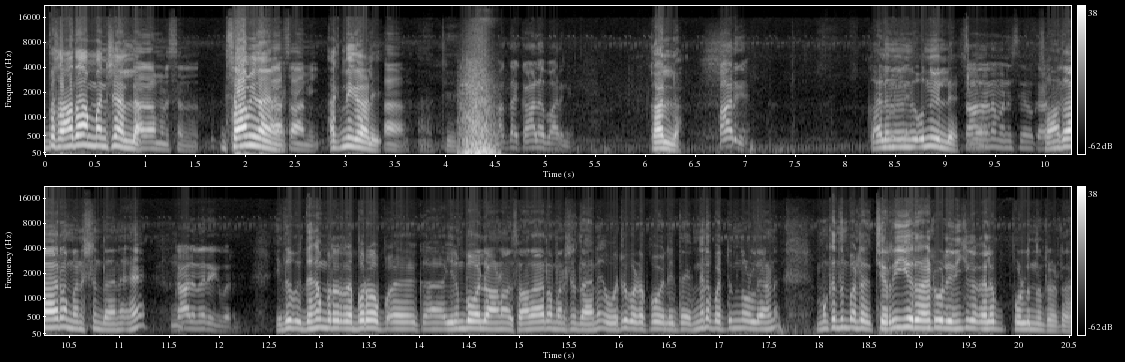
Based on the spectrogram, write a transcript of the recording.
ഇപ്പൊ സാധാരണ മനുഷ്യനല്ല. സ്വാമി താന അഗ്നികാളി. കാലില്ല കാലൊന്നും ഒന്നുമില്ലേ? സാധാരണ മനുഷ്യൻ താനെ ഇത് ഇദ്ദേഹം ഒരു റബ്ബറോ ഇരുമ്പോ ആണോ സാധാരണ മനുഷ്യൻ താൻ ഒരു കുഴപ്പമില്ല ഇത് എങ്ങനെ പറ്റുന്നുള്ളതാണ് നമുക്കൊന്നും പറ്റ ചെറിയൊരിതായിട്ട് പോലും എനിക്ക് കല പൊള്ളുന്നുണ്ട് കേട്ടോ.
